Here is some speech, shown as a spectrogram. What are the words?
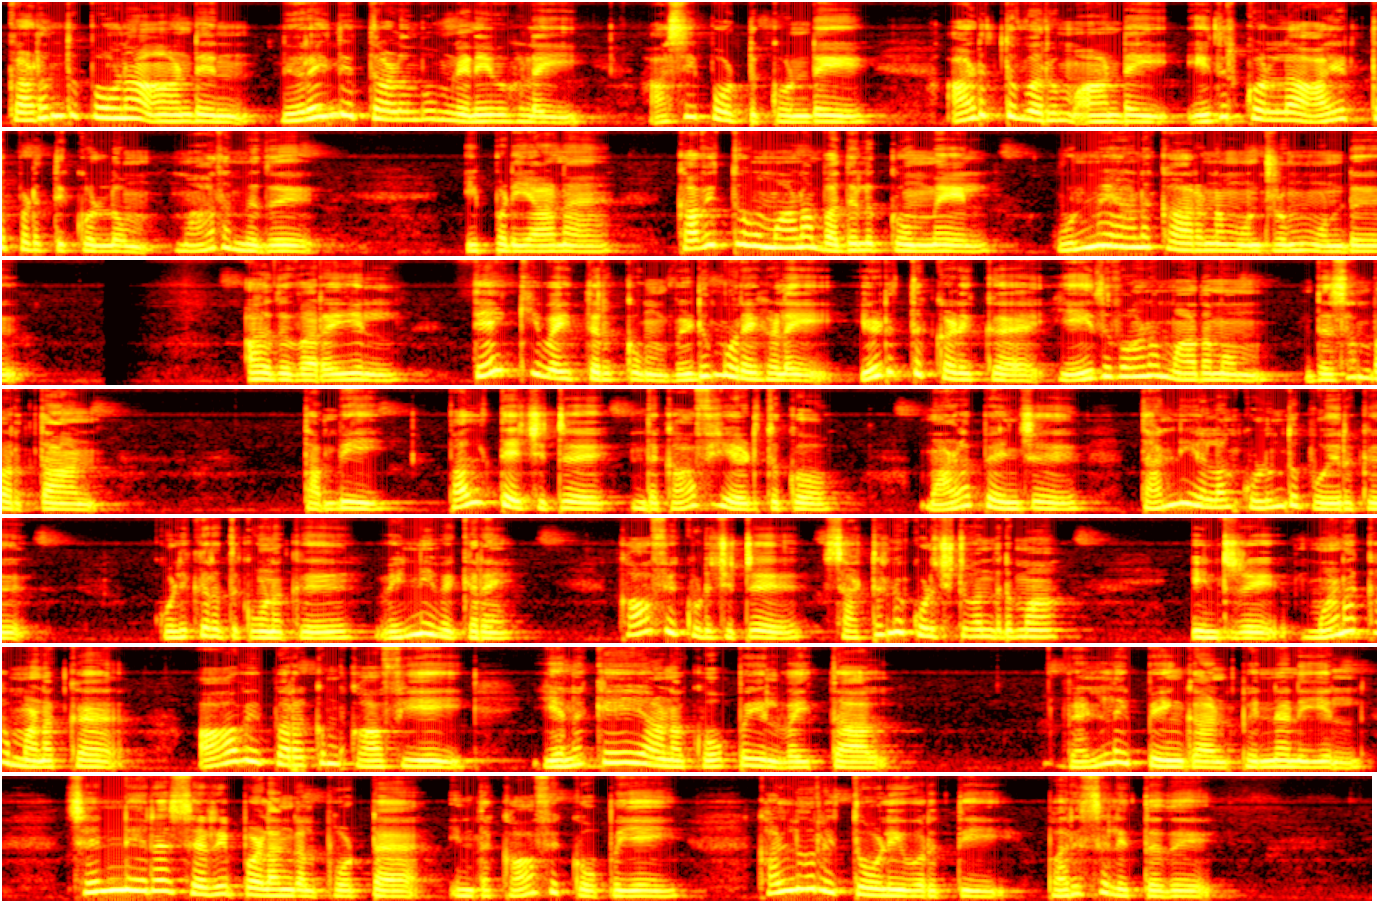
கடந்து போன ஆண்டின் நிறைந்து தழும்பும் நினைவுகளை அசை போட்டுக்கொண்டே அடுத்து வரும் ஆண்டை எதிர்கொள்ள ஆயத்தப்படுத்தி கொள்ளும் மாதம் இது. இப்படியான கவித்துவமான பதிலுக்கும் மேல் உண்மையான காரணம் ஒன்றும் உண்டு. அதுவரையில் தேக்கி வைத்திருக்கும் விடுமுறைகளை எடுத்து கழிக்க ஏதுவான மாதமும் டிசம்பர் தான். தம்பி பல் தேய்ச்சிட்டு இந்த காஃபியை எடுத்துக்கோ. மழை பெஞ்சு தண்ணியெல்லாம் குளிர்ந்து போயிருக்கு. குளிக்கிறதுக்கு உனக்கு வெந்நி வைக்கிறேன். காஃபி குடிச்சிட்டு சட்டுன்னு குளிச்சிட்டு வந்துடுமா? என்று மணக்க மணக்க ஆவி பறக்கும் காஃபியை எனக்கேயான கோப்பையில் வைத்தால் வெள்ளை பீங்கான் பின்னணியில் செந்நிற செறிப்பழங்கள் போட்ட இந்த காஃபி கோப்பையை கல்லூரி தோழி ஒருத்தி பரிசளித்தது.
